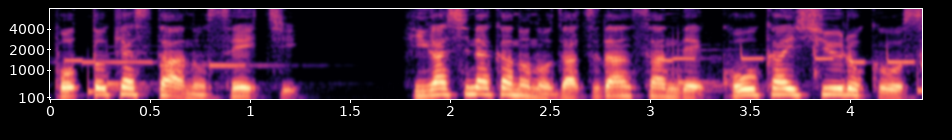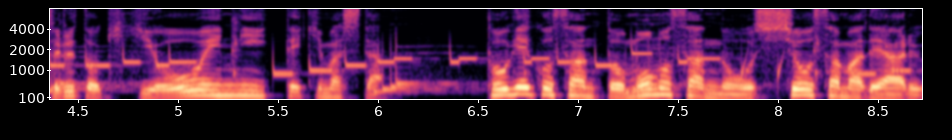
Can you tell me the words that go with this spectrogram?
ポッドキャスターの聖地東中野の雑談さんで公開収録をすると聞き応援に行ってきました。トゲコさんとモモさんのお師匠様である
